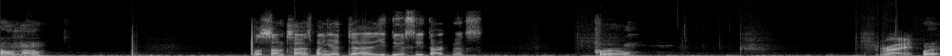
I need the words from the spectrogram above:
Oh no. Well, sometimes when you're dead, you do see darkness. True. Right. Where,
